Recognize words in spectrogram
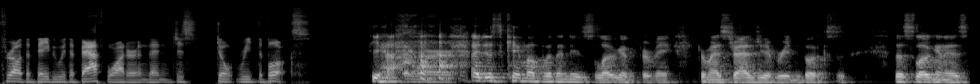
throw out the baby with the bathwater and then just don't read the books. Yeah. Or- I just came up with a new slogan for me for my strategy of reading books. The slogan is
